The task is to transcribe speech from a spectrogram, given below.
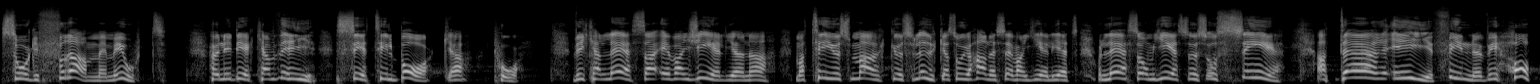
såg fram emot, hörni, det kan vi se tillbaka på. Vi kan läsa evangelierna, Matteus, Markus, Lukas och Johannes evangeliet och läsa om Jesus och se att där i finner vi hopp.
